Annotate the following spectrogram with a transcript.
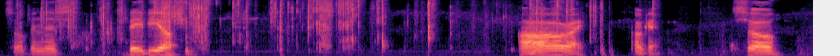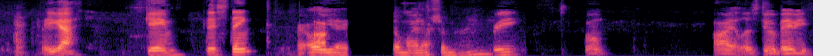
Let's open this baby up. All right. Okay. So we got game this thing. Oh uh, yeah. Show mine. I'll show mine. Three. Boom. All right, let's do it, baby.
